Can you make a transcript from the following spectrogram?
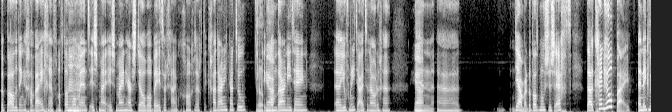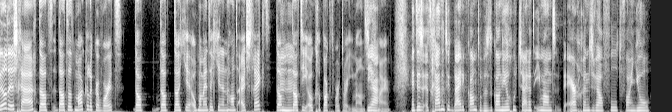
bepaalde dingen gaan weigeren. En vanaf dat Mhm. moment is mijn, is mijn herstel wel beter gegaan. Ik heb gewoon gezegd, ik ga daar niet naartoe. Ja. Ik Ja. kom daar niet heen. Eh, je hoeft me niet uit te nodigen. Ja. En eh, ja, maar dat, dat moest dus echt, daar had ik geen hulp bij. En ik wil dus graag dat dat het makkelijker wordt. Dat, dat, dat je op het moment dat je een hand uitstrekt, dat, Mhm. dat die ook gepakt wordt door iemand. Zeg Ja. maar. Het, is, het gaat natuurlijk beide kanten op. Het kan heel goed zijn dat iemand ergens wel voelt van... joh,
